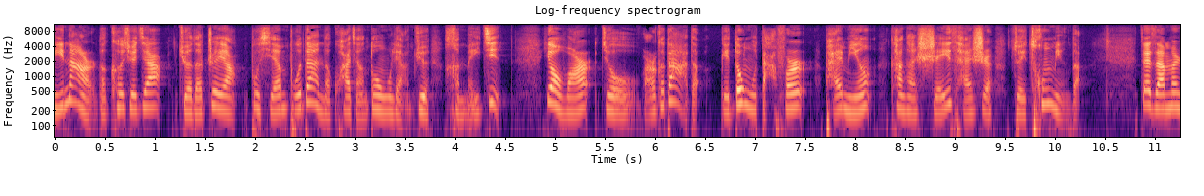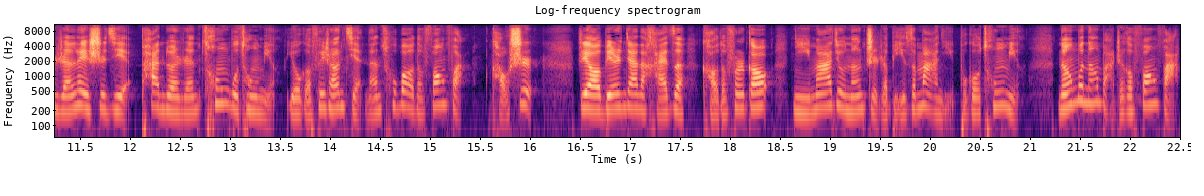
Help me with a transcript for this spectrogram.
迪纳尔的科学家觉得这样不咸不淡的夸奖动物两句很没劲，要玩就玩个大的，给动物打分排名，看看谁才是最聪明的。在咱们人类世界，判断人聪不聪明有个非常简单粗暴的方法：考试。只要别人家的孩子考得分高，你妈就能指着鼻子骂你不够聪明。能不能把这个方法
